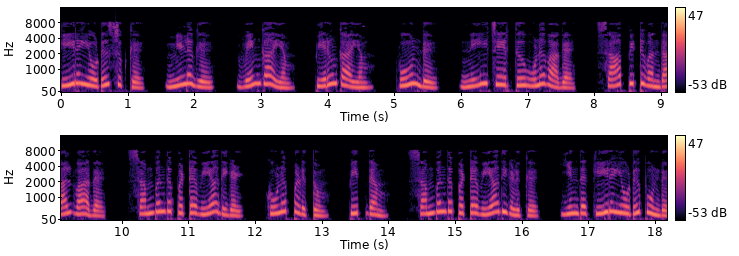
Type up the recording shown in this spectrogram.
கீரையோடு சுக்கு மிளகு வெங்காயம் பெருங்காயம் பூண்டு நெய் சேர்த்து உணவாக. சாப்பிட்டு வந்தால் வாத சம்பந்தப்பட்ட வியாதிகள் குணப்படுத்தும் பித்தம் சம்பந்தப்பட்ட வியாதிகளுக்கு. இந்த கீரையோடு பூண்டு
